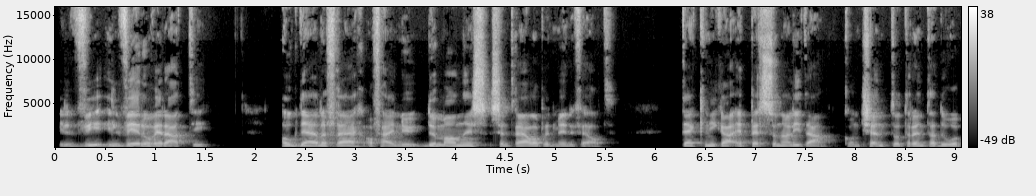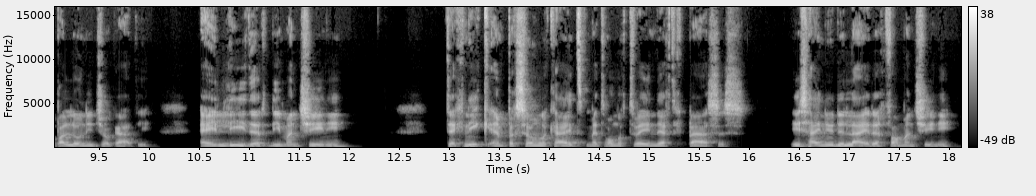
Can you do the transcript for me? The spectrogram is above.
Il vero Verratti. Ook daar de vraag of hij nu de man is centraal op het middenveld. Tecnica e personalità, con 132 palloni giocati. Il leader di Mancini? Techniek en persoonlijkheid met 132 passes. Is hij nu de leider van Mancini?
